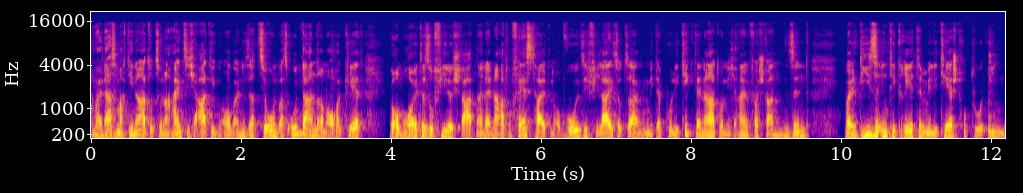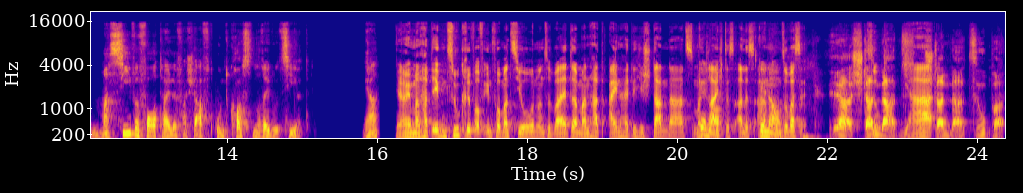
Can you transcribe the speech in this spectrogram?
Weil das macht die NATO zu einer einzigartigen Organisation, was unter anderem auch erklärt, warum heute so viele Staaten an der NATO festhalten, obwohl sie vielleicht sozusagen mit der Politik der NATO nicht einverstanden sind, weil diese integrierte Militärstruktur ihnen massive Vorteile verschafft und Kosten reduziert. Ja? Ja, man hat eben Zugriff auf Informationen und so weiter, man hat einheitliche Standards, man Genau. gleicht das alles an Genau. und sowas. Ja, Standard, So, ja. Standard, super.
